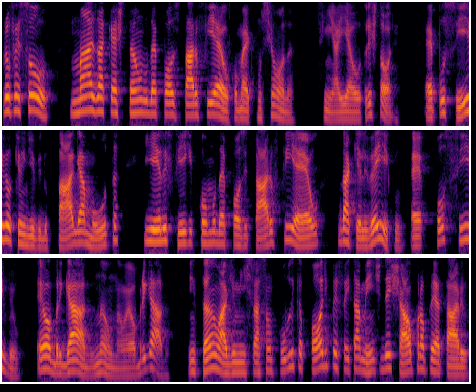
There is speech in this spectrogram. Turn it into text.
Professor, mas a questão do depositário fiel, como é que funciona? Sim, aí é outra história. É possível que o indivíduo pague a multa e ele fique como depositário fiel daquele veículo. É possível. É obrigado? Não, não é obrigado. Então, a administração pública pode perfeitamente deixar o proprietário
